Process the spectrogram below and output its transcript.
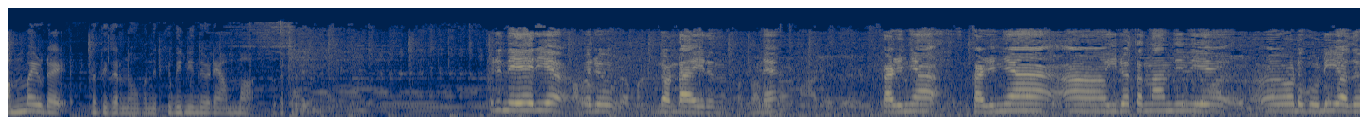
അമ്മയുടെ പ്രതികരണവും വന്നിരിക്കും. വിനീതയുടെ അമ്മയുടെ പ്രതികരണം. ഒരു നേരിയ ഒരു ഇതുണ്ടായിരുന്നു. പിന്നെ കഴിഞ്ഞ കഴിഞ്ഞ ഇരുപത്തൊന്നാം തീയതിയോടുകൂടി അത്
